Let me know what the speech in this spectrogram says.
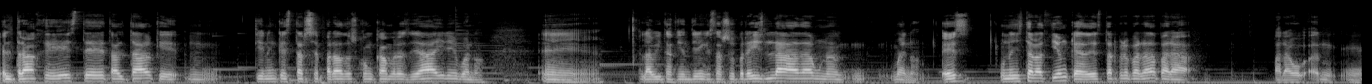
el traje este, tal, tal, que mm, tienen que estar separados con cámaras de aire, bueno, eh, la habitación tiene que estar súper aislada, una, bueno, es una instalación que debe estar preparada para, para mm,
